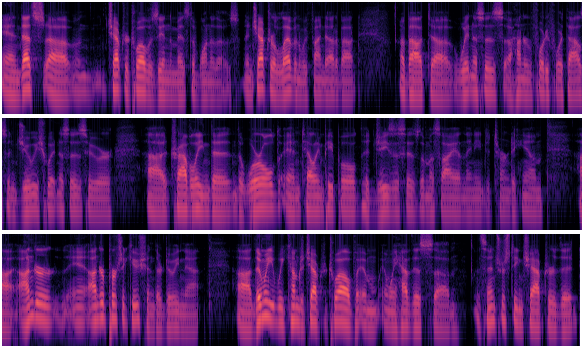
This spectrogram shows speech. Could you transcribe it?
And that's uh, chapter 12 is in the midst of one of those. In chapter 11, we find out about about uh, witnesses, 144,000 Jewish witnesses who are uh, traveling the, the world and telling people that Jesus is the Messiah and they need to turn to Him. Uh, under eh, under persecution, they're doing that. Uh, then we, we come to chapter 12 and, and we have this um, this interesting chapter that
